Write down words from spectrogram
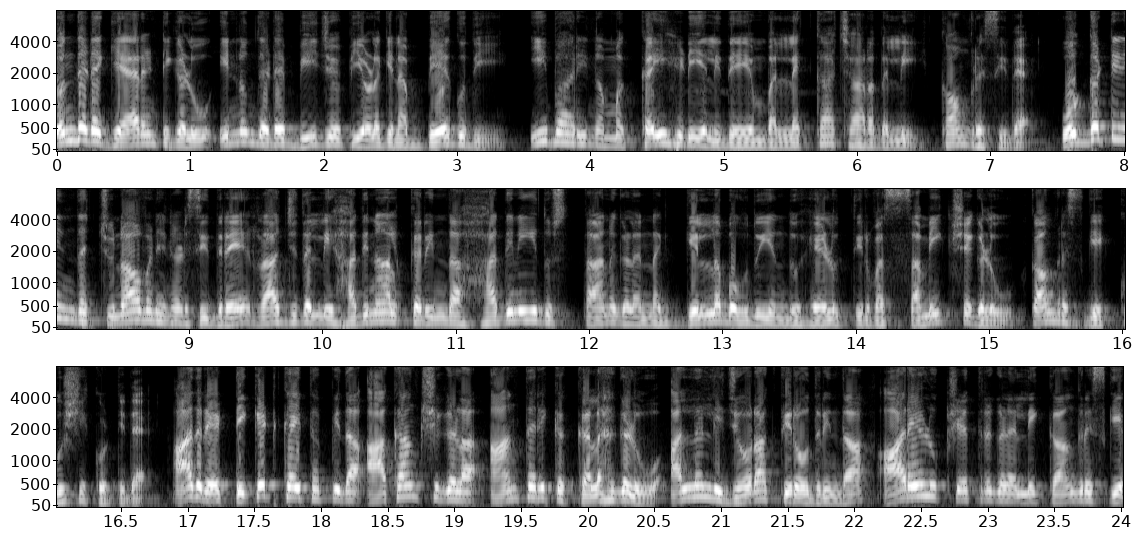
ಒಂದೆಡೆ ಗ್ಯಾರಂಟಿಗಳು ಇನ್ನೊಂದೆಡೆ ಬಿಜೆಪಿಯೊಳಗಿನ ಬೇಗುದಿ ಈ ಬಾರಿ ನಮ್ಮ ಕೈ ಹಿಡಿಯಲಿದೆ ಎಂಬ ಲೆಕ್ಕಾಚಾರದಲ್ಲಿ ಕಾಂಗ್ರೆಸ್ ಇದೆ. ಒಗ್ಗಟ್ಟಿನಿಂದ ಚುನಾವಣೆ ನಡೆಸಿದರೆ ರಾಜ್ಯದಲ್ಲಿ ಹದಿನಾಲ್ಕರಿಂದ ಹದಿನೈದು ಸ್ಥಾನಗಳನ್ನು ಗೆಲ್ಲಬಹುದು ಎಂದು ಹೇಳುತ್ತಿರುವ ಸಮೀಕ್ಷೆಗಳು ಕಾಂಗ್ರೆಸ್ಗೆ ಖುಷಿ ಕೊಟ್ಟಿದೆ. ಆದರೆ ಟಿಕೆಟ್ ಕೈತಪ್ಪಿದ ಆಕಾಂಕ್ಷಿಗಳ ಆಂತರಿಕ ಕಲಹಗಳು ಅಲ್ಲಲ್ಲಿ ಜೋರಾಗ್ತಿರೋದ್ರಿಂದ ಆರೇಳು ಕ್ಷೇತ್ರಗಳಲ್ಲಿ ಕಾಂಗ್ರೆಸ್ಗೆ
